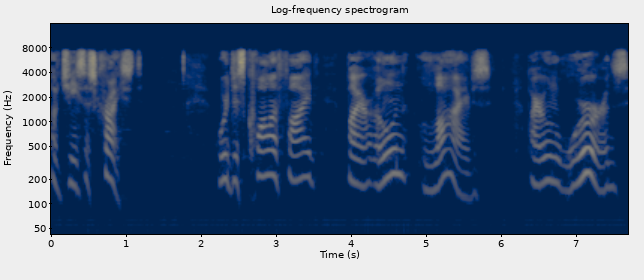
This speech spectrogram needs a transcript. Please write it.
of Jesus Christ. We're disqualified by our own lives, our own words,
